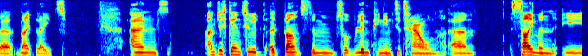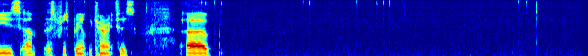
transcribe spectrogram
uh, Nightblades, and I'm just going to ad- advance them sort of limping into town. Um, Simon is um, let's just bring up the characters. Uh, Yeah, he-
